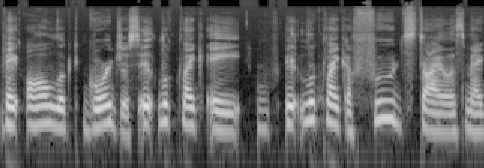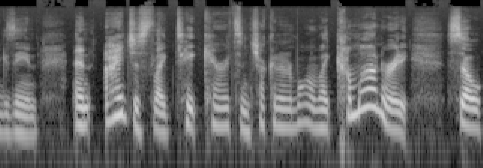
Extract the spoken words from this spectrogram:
they all looked gorgeous. It looked like a it looked like a food stylist magazine. And I just like take carrots and chuck it in a bowl. I'm like, come on already. So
